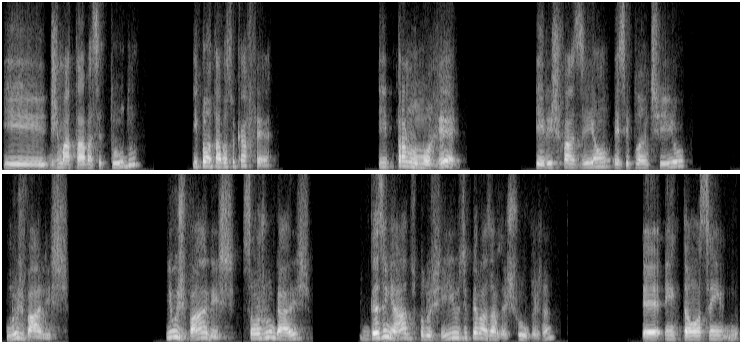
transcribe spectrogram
e desmatava-se tudo e plantava-se o café. E para não morrer, eles faziam esse plantio nos vales. E os vales são os lugares desenhados pelos rios e pelas águas das chuvas, né? É, então, assim,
